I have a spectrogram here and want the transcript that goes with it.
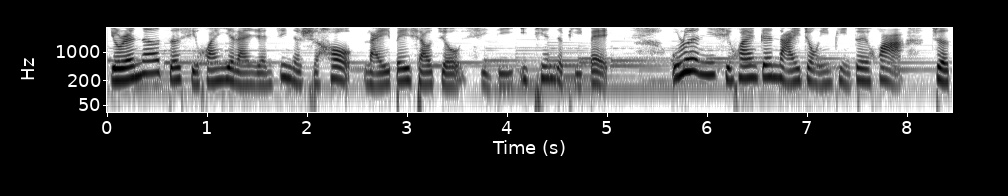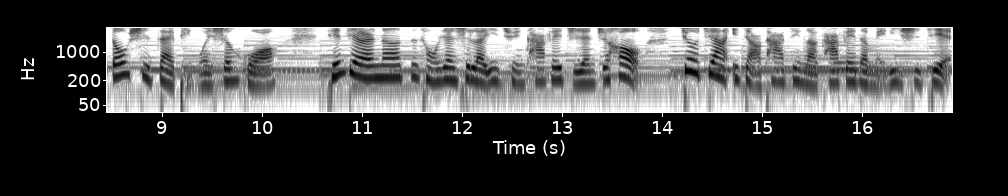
有人呢，则喜欢夜阑人静的时候，来一杯小酒，洗涤一天的疲惫。无论你喜欢跟哪一种饮品对话，这都是在品味生活。田姐儿呢，自从认识了一群咖啡职人之后，就这样一脚踏进了咖啡的美丽世界。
